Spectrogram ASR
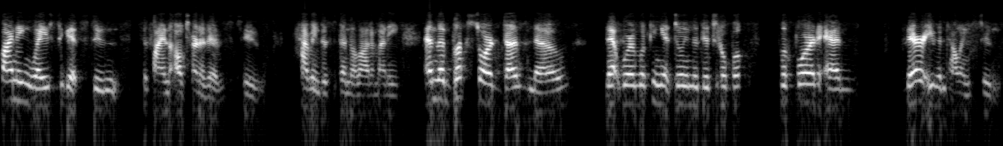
finding ways to get students to find alternatives to having to spend a lot of money. And the bookstore does know that we're looking at doing the digital book, book board and they're even telling students,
